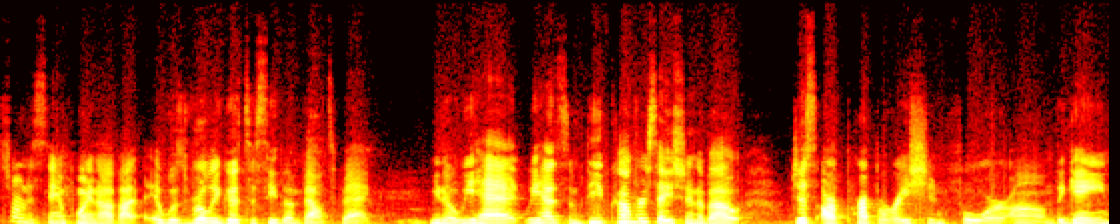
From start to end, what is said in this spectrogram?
just from the standpoint of I, it was really good to see them bounce back. You know, we had we had some deep conversation about just our preparation for um, the game.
